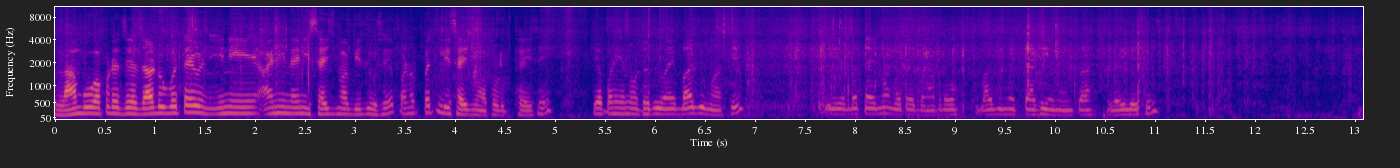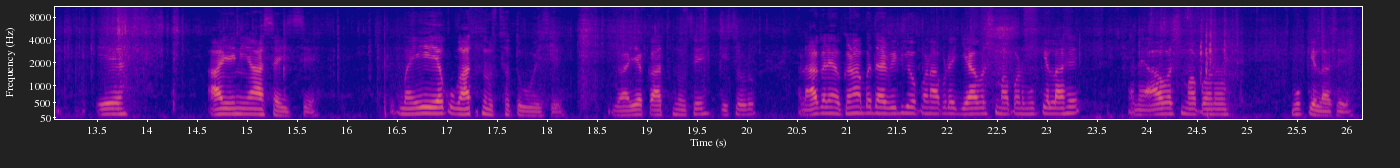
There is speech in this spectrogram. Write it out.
લાંબુ આપણે જે જાડું બતાવ્યું ને, એની આની નાની સાઈઝમાં બીજું છે, પણ પતલી સાઈઝમાં થોડુંક થાય છે. તે પણ એનો ઢગલો અહીં બાજુમાં છે. એ બતાવી ન બતાવી, પણ આપણે બાજુમાં કાઢી અને એમ લઈ લઈશું. એ આ એની આ સાઈઝ છે. ટૂંકમાં એ એક હાથનું જ થતું હોય છે. આ એક હાથનું છે કિચોડું અને આગળ ઘણા બધા વીડિયો પણ આપણે ગયા વર્ષમાં પણ મૂકેલા છે. અને આ વર્ષમાં પણ મૂકેલા છે.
